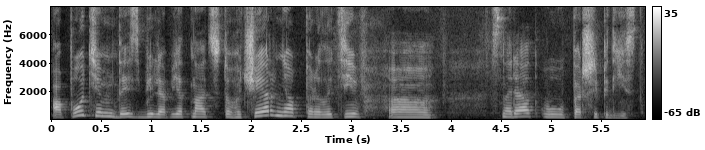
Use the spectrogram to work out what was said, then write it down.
А потім, десь біля 15 червня, прилетів е, снаряд у перший під'їзд.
